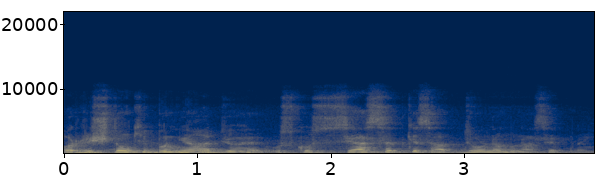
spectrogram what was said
और रिश्तों की बुनियाद जो है उसको सियासत के साथ जोड़ना मुनासिब नहीं।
